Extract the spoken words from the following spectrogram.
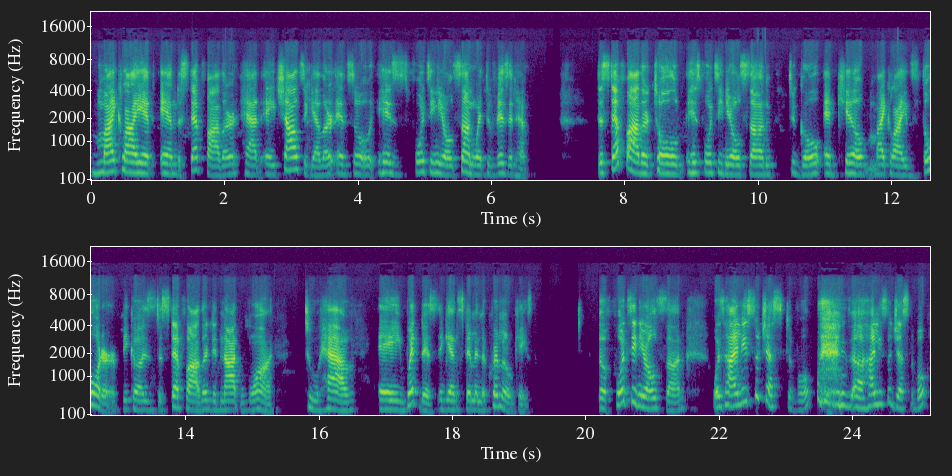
My client and the stepfather had a child together, and so his 14 year old son went to visit him. The stepfather told his 14 year old son to go and kill my client's daughter because the stepfather did not want to have a witness against him in the criminal case. The 14 year old son was highly suggestible, uh, highly suggestible,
